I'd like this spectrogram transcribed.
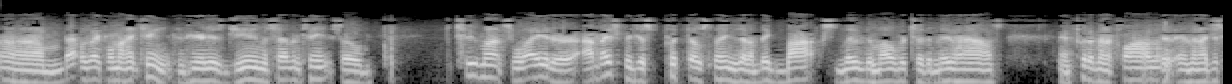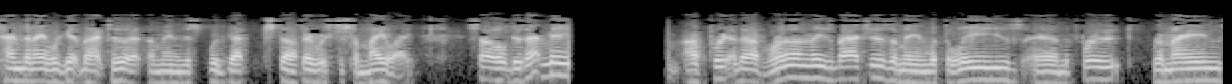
Um, that was April 19th, and here it is June the 17th. So two months later, I basically just put those things in a big box, moved them over to the new house, and put them in a closet, and then I just hadn't been able to get back to it. I mean, just we've got stuff everywhere. It's just a melee. So does that mean I've pre- that I've run these batches? I mean, with the lees and the fruit remains.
